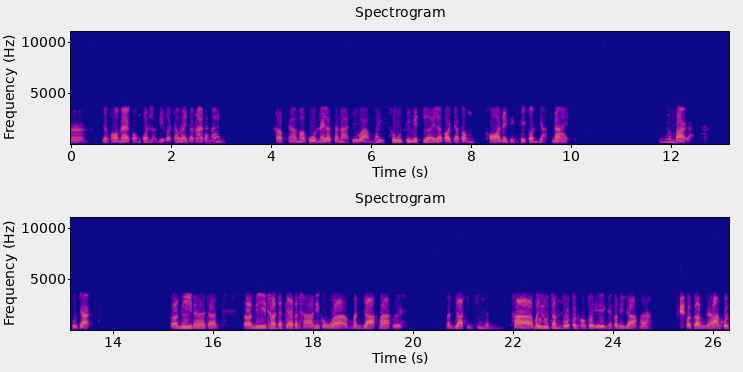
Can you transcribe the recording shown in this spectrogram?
อ่าแล้วพ่อแม่ของคนเหล่านี้ก็ชาวไร่ชาวนาทั้งนั้น ครับอ่ามาพูดในลักษณะที่ว่าไม่สู้ชีวิตเลยแล้วก็จะต้องขอในสิ่งที่ตนอยากได้ลำบากอะพูดยากตอนนี้นะอาจารย์ ตอนนี้ถ้าจะแก้ปัญหานี่ผมว่ามันยากมากเลย มันยากจริงๆครับ ถ้าไม่รู้จักอืมตัวตนของตัวเองเนี่ย ตอนนี้ยากมาก เพราะต่างครับต่างคน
